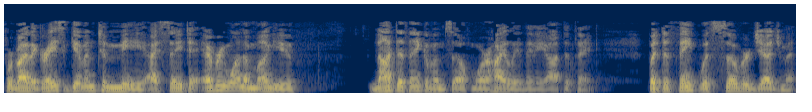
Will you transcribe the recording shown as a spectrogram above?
For by the grace given to me, I say to everyone among you, not to think of himself more highly than he ought to think, but to think with sober judgment,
